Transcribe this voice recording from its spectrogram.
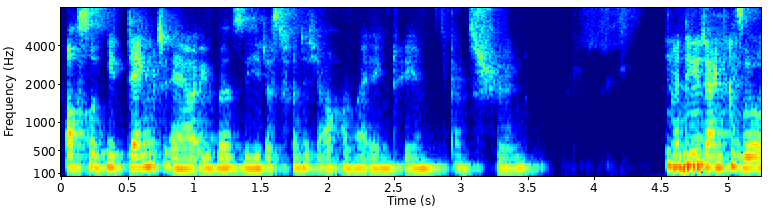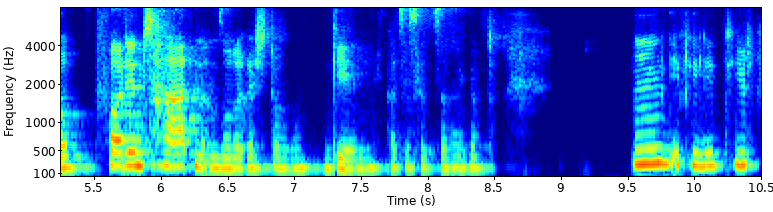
Auch so, wie denkt er über sie? Das finde ich auch immer irgendwie ganz schön. Wenn mhm. die Gedanken so vor den Taten in so eine Richtung gehen, falls es jetzt Sinn ergibt. Mm, definitiv.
